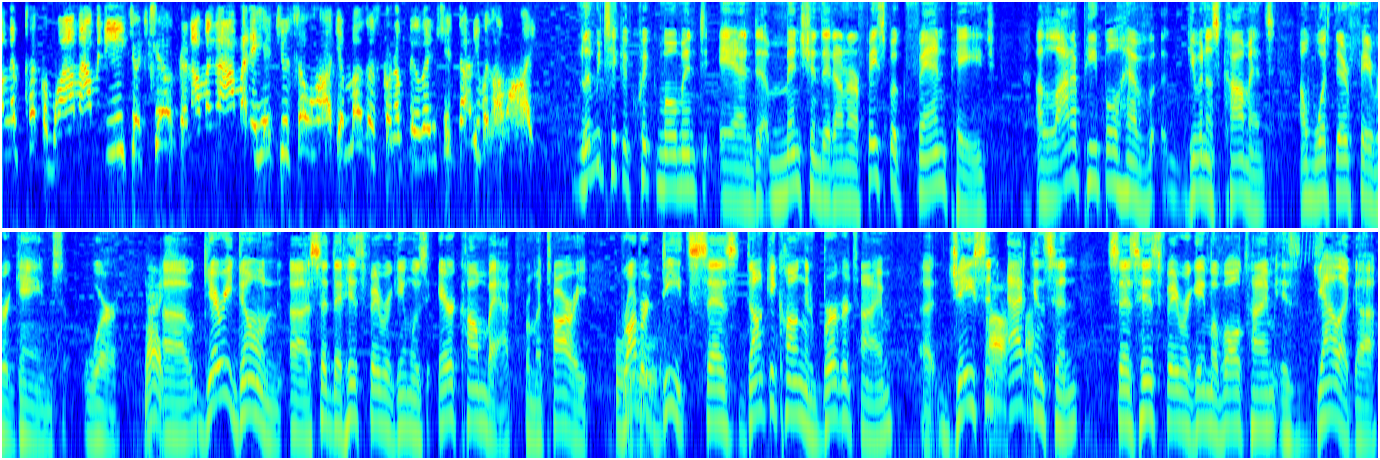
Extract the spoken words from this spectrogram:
I'm the cooker. Well, I'm, I'm going to eat your children. I'm going to I'm gonna hit you so hard your mother's going to feel it and she's not even alive. let me take a quick moment and uh, mention that on our Facebook fan page, a lot of people have given us comments on what their favorite games were. Nice. Uh, Gary Doan uh, said that his favorite game was Air Combat from Atari. Robert Dietz says Donkey Kong and Burger Time. Uh, Jason Ah. Atkinson says his favorite game of all time is Galaga.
